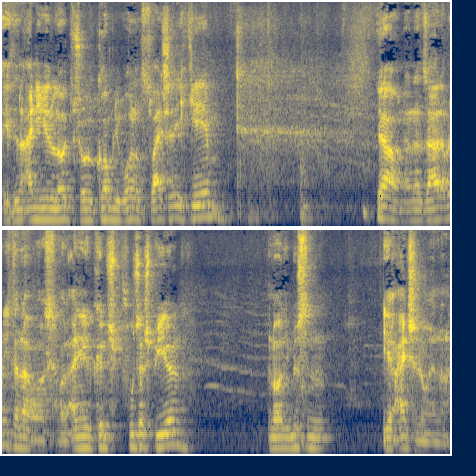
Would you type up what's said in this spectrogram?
Es sind einige Leute schon gekommen, die wollen uns zweistellig geben. Ja, und dann sah es aber nicht danach aus, weil einige können Fußball spielen, nur die müssen ihre Einstellung ändern.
